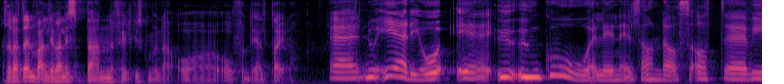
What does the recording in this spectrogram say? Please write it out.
Så dette er en veldig veldig spennende fylkeskommune å, å få delta i. da. Eh, nå er det jo eh, uunngåelig, Nils Anders, at eh, vi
